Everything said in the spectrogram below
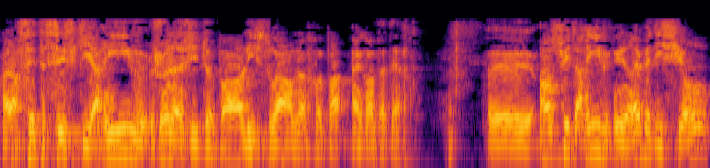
Alors c'est ce qui arrive, je n'incite pas, l'histoire n'offre pas un grand intérêt. Euh, ensuite arrive une répétition,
